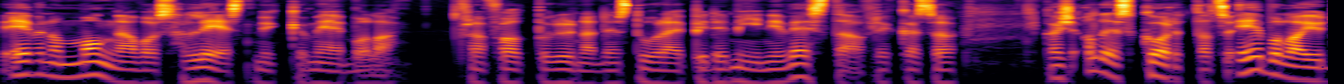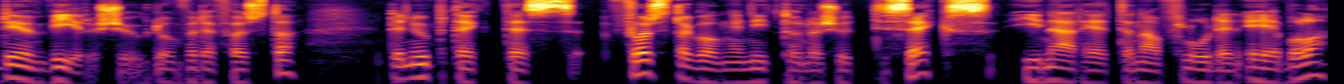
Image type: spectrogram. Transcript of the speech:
även om många av oss har läst mycket om ebola, framförallt på grund av den stora epidemin i Västafrika, så kanske alldeles kort, alltså ebola är ju det en virussjukdom för det första. Den upptäcktes första gången 1976 i närheten av floden Ebola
